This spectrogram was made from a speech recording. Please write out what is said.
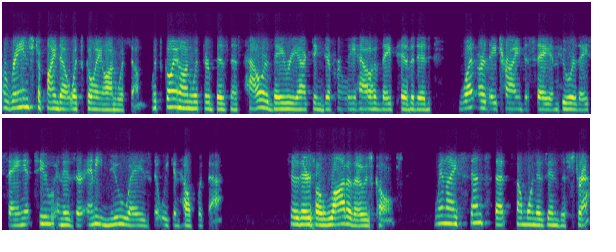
arrange to find out what's going on with them. What's going on with their business? How are they reacting differently? How have they pivoted? What are they trying to say and who are they saying it to? And is there any new ways that we can help with that? So there's a lot of those calls. When I sense that someone is in distress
